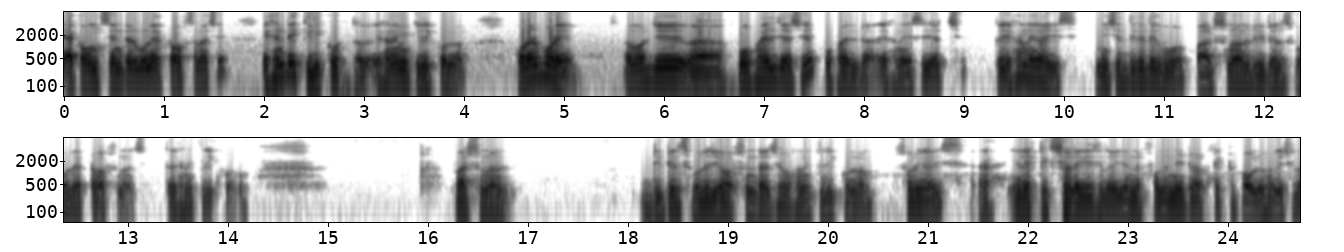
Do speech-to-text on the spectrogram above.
account centre বলে একটা অপশন আছে। এখানটাই ক্লিক করতে হবে। এখানে আমি ক্লিক করলাম। করার পরে আমার যে প্রোফাইল যে আছে প্রোফাইলটা এখানে এসে যাচ্ছে। তো এখানে গাইস নিচের দিকে দেখব পার্সোনাল ডিটেলস বলে একটা অপশন আছে। তো এখানে ক্লিক করব। পার্সোনাল ডিটেলস বলে যে অপশনটা আছে, ওখানে ক্লিক করলাম। সরি গাইস ইলেকট্রিক চলে গেছিল ওই জন্য ফোনের নেটওয়ার্কটা একটু প্রবলেম হয়ে গেছিল।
